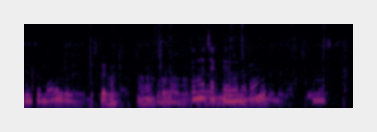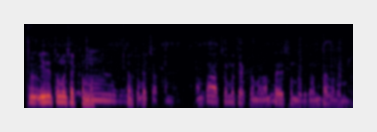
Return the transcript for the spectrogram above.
ఇంత మామూలుగా లేదు డిస్ప్లే ఇది తుమ్మ చెక్కమ్మ అంతా తుమ్మ చెక్క మరి అంతా వేస్తుంది ఇది అంతా కూడా ఉంది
